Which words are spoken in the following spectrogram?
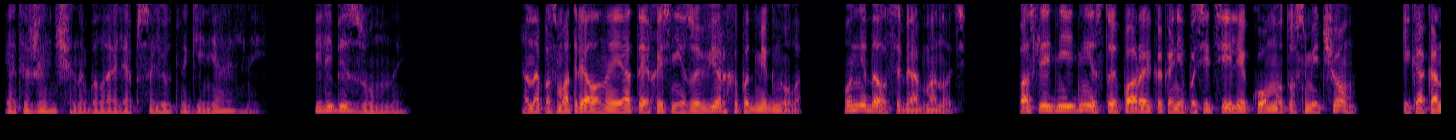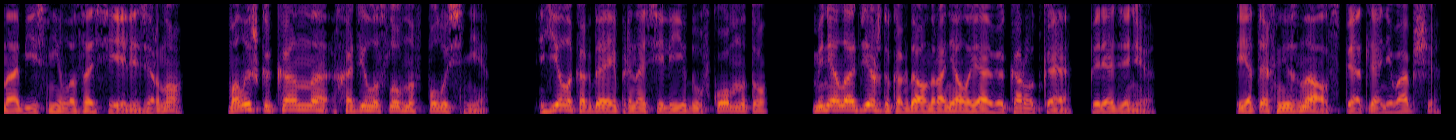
Эта женщина была или абсолютно гениальной, или безумной. Она посмотрела на Иотеха снизу вверх и подмигнула. Он не дал себя обмануть. Последние дни, с той поры, как они посетили комнату с мечом, и, как она объяснила, засеяли зерно, малышка Канна ходила словно в полусне. Ела, когда ей приносили еду в комнату, меняла одежду, когда он ронял Яве короткое переодение. Иотех не знал, спят ли они вообще.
